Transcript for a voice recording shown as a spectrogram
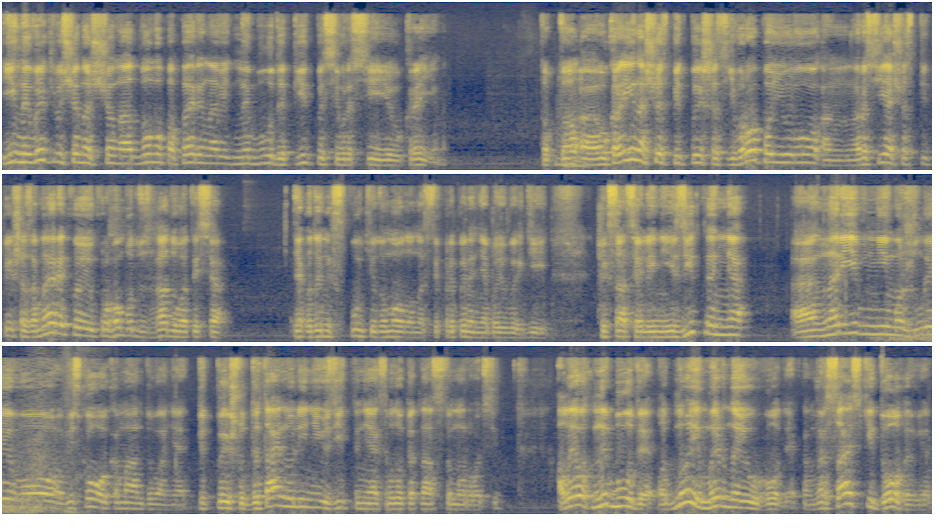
і не виключено, що на одному папері навіть не буде підписів Росії і України. Тобто е, Україна щось підпише з Європою, ем, Росія щось підпише з Америкою, кругом будуть згадуватися як один із пунктів домовленості припинення бойових дій, фіксація лінії зіткнення. Е, На рівні, можливо, військового командування підпишуть детальну лінію зіткнення, як це було в 2015 році. Але от не буде одної мирної угоди, як там Версальський договір.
